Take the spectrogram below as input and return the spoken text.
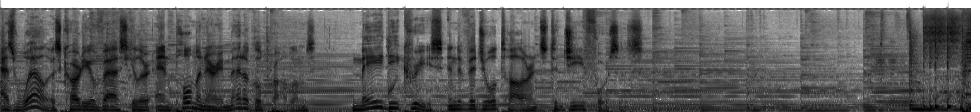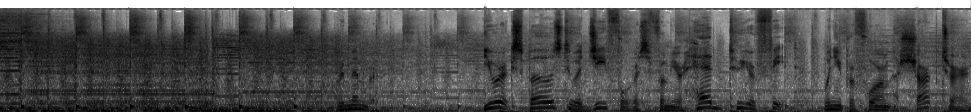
as well as cardiovascular and pulmonary medical problems, may decrease individual tolerance to G forces. Remember, you are exposed to a G force from your head to your feet when you perform a sharp turn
